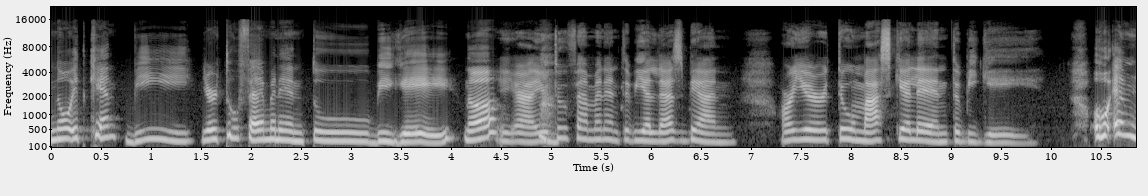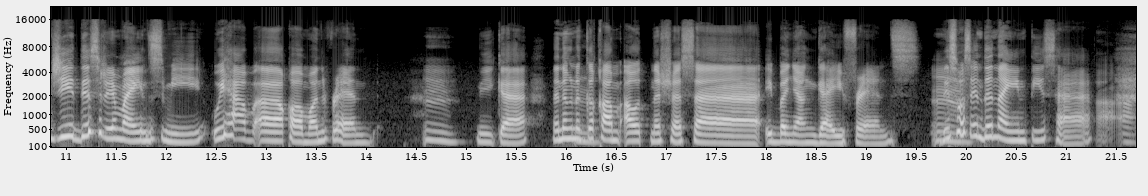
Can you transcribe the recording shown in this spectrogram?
no, it can't be. You're too feminine to be gay. No? Yeah, you're too feminine to be a lesbian. Or you're too masculine to be gay. OMG, this reminds me, we have a common friend, Mm. Nika, na nung nagka-come out na siya sa iba niyang guy friends. This was in the 90s, ha? Ah.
